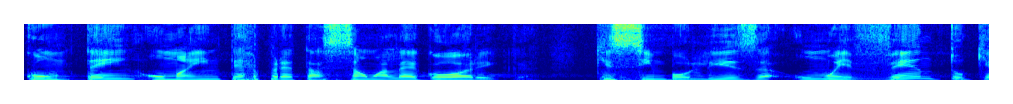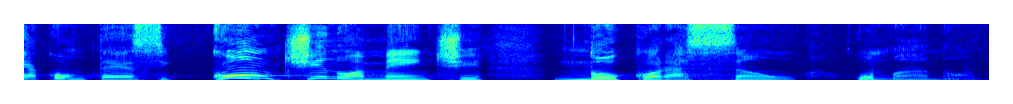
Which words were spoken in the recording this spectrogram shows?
contém uma interpretação alegórica que simboliza um evento que acontece continuamente no coração humano.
